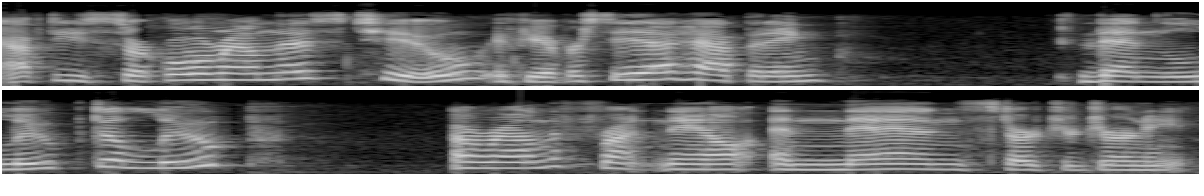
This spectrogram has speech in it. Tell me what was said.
after you circle around those two, if you ever see that happening, then loop to loop around the front nail and then start your journey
